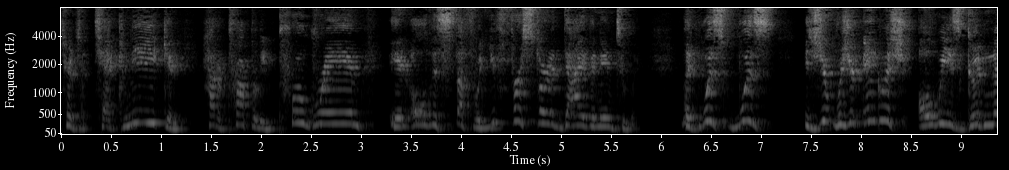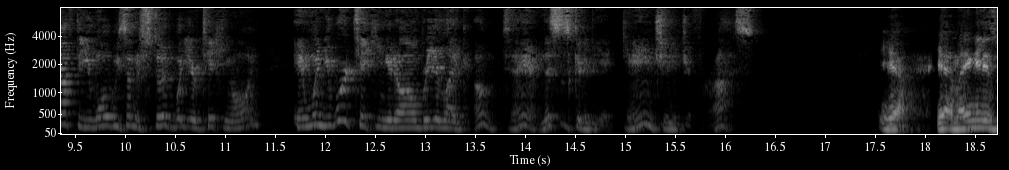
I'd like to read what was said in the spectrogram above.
terms of technique and how to properly program and all this stuff when you first started diving into it? Like was was is your was your English always good enough that you always understood what you were taking on? And when you were taking it on, were you like, oh, damn, this is going to be a game changer for us? Yeah, yeah. My English,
